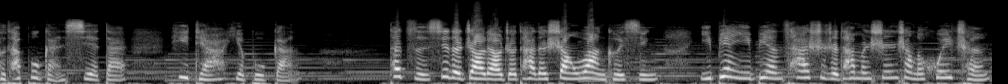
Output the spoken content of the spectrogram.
可他不敢懈怠，一点儿也不敢。他仔细地照料着他的上万颗星，一遍一遍擦拭着他们身上的灰尘。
